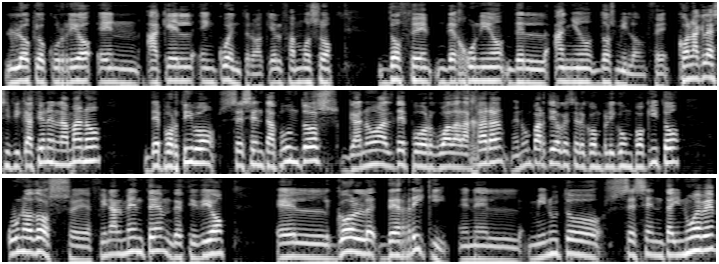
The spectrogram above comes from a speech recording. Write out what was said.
lo que ocurrió en aquel encuentro, aquel famoso 12 de junio del año 2011. Con la clasificación en la mano, Deportivo 60 puntos, ganó al Depor Guadalajara en un partido que se le complicó un poquito, 1-2 eh, finalmente, decidió el gol de Ricky en el minuto 69.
